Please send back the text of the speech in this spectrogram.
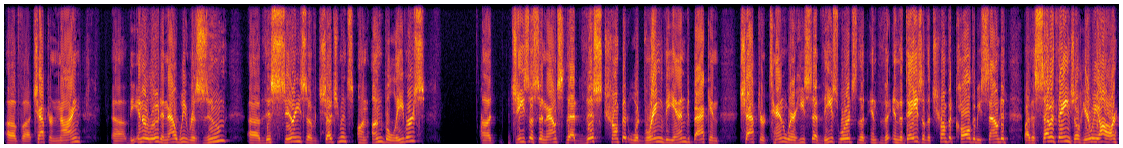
of uh, chapter 9 uh, the interlude and now we resume uh, this series of judgments on unbelievers. Uh, Jesus announced that this trumpet would bring the end back in chapter 10, where he said these words that in the, in the days of the trumpet call to be sounded by the seventh angel, here we are,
